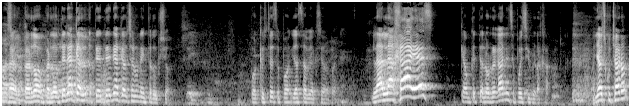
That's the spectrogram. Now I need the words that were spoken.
A perdón, perdón. Tenía que, te- tenía que hacer una introducción. Sí. Porque usted se pone, ya sabía que se iba a poner. La alajá es que aunque te lo regalen, se puede decir verajá. ¿Ya escucharon?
